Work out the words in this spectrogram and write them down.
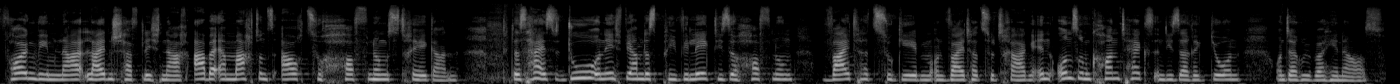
folgen wir ihm leidenschaftlich nach, aber er macht uns auch zu Hoffnungsträgern. Das heißt, du und ich, wir haben das Privileg, diese Hoffnung weiterzugeben und weiterzutragen in unserem Kontext, in dieser Region und darüber hinaus.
